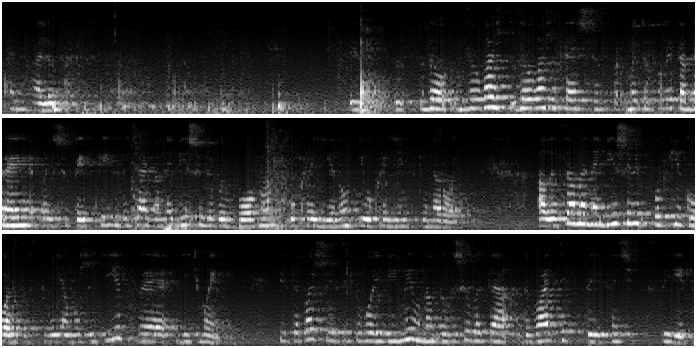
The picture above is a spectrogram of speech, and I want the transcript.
Пані Галю. За- Зауважу, те, що митрополит Андрей Шептицький, звичайно, найбільше любив Бога, Україну і український народ. Але саме найбільше він опікувався в своєму житті це дітьми. Після Першої світової війни у нас залишилося 20 тисяч сиріт.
